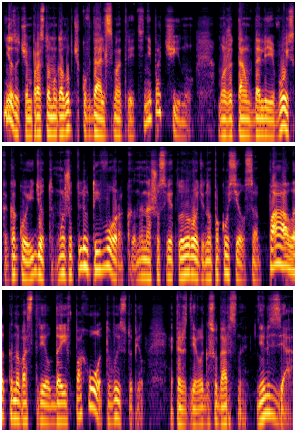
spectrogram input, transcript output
Незачем простому голубчику вдаль смотреть, не по чину. Может, там вдали войско какое идет, может, лютый ворог на нашу светлую родину покусился, палок навострил, да и в поход выступил. Это же дело государственное, нельзя.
